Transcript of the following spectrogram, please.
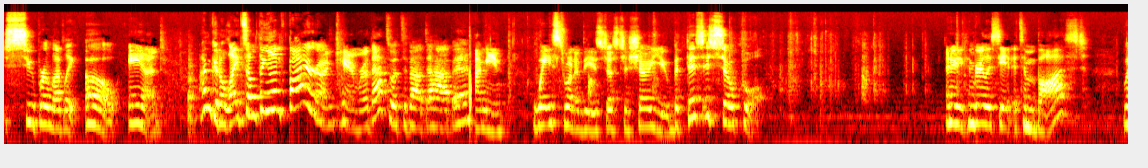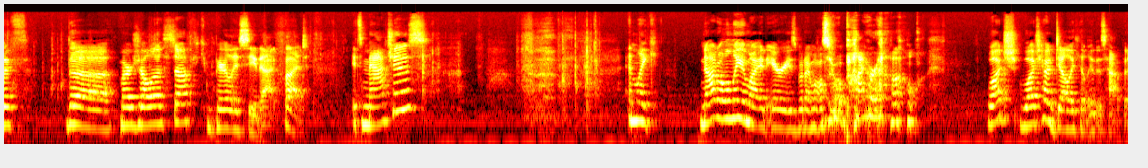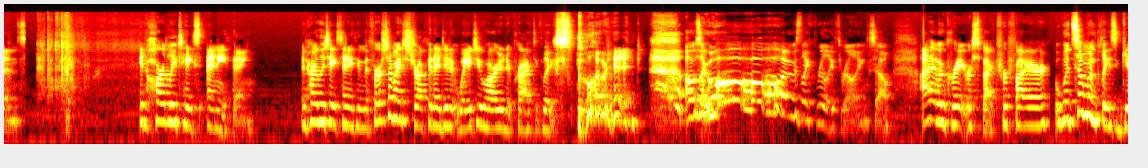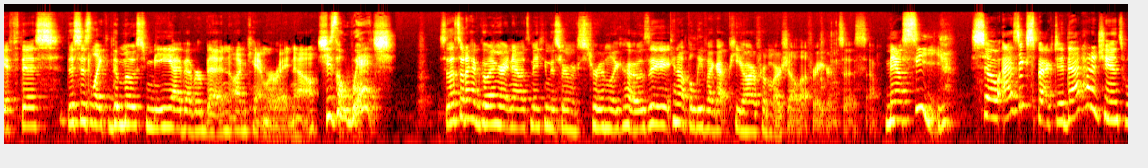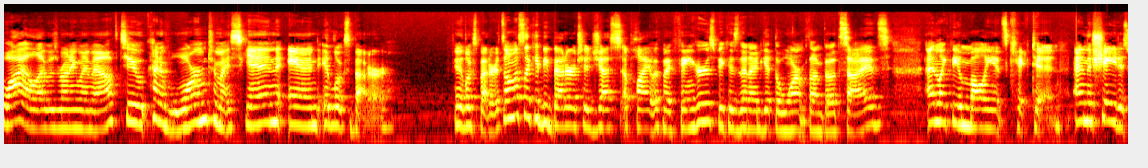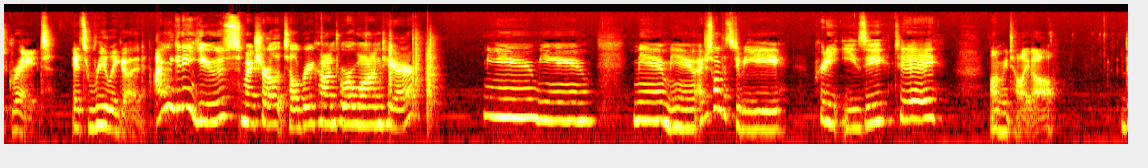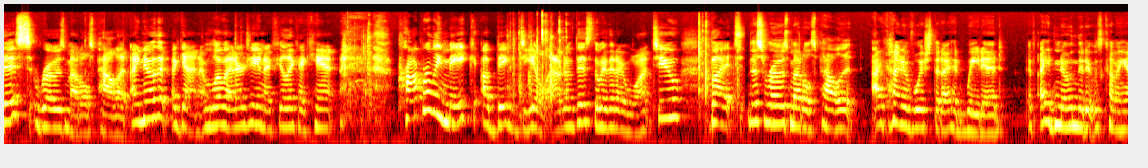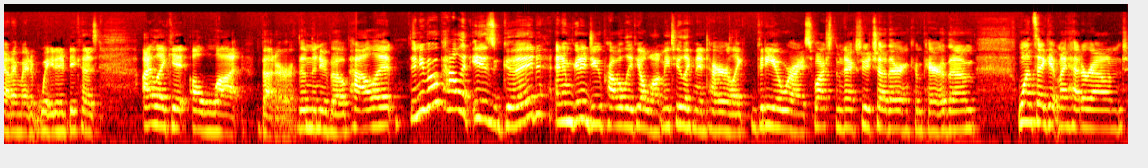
super lovely. Oh, and I'm gonna light something on fire on camera. That's what's about to happen. I mean, waste one of these just to show you, but this is so cool. I know you can barely see it. It's embossed with the Margiela stuff. You can barely see that, but it's matches. And like, not only am I an Aries, but I'm also a Pyro. watch, watch how delicately this happens. It hardly takes anything. It hardly takes anything. The first time I struck it, I did it way too hard and it practically exploded. I was like, whoa! It was like really thrilling. So I have a great respect for fire. Would someone please gift this? This is like the most me I've ever been on camera right now. She's a witch! So that's what I have going right now. It's making this room extremely cozy. I cannot believe I got PR from Margiela Fragrances, so. Merci! So as expected, that had a chance while I was running my mouth to kind of warm to my skin and it looks better it looks better. It's almost like it'd be better to just apply it with my fingers because then I'd get the warmth on both sides. And like the emollients kicked in. And the shade is great. It's really good. I'm gonna use my Charlotte Tilbury contour wand here. Meow, meow, meow, meow. I just want this to be pretty easy today. Let me tell y'all. This Rose Metals palette, I know that, again, I'm low energy and I feel like I can't properly make a big deal out of this the way that I want to, but this Rose Metals palette, I kind of wish that I had waited. If I had known that it was coming out, I might have waited because I like it a lot better than the Nouveau palette. The Nouveau palette is good, and I'm gonna do probably, if y'all want me to, like an entire like video where I swatch them next to each other and compare them once I get my head around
